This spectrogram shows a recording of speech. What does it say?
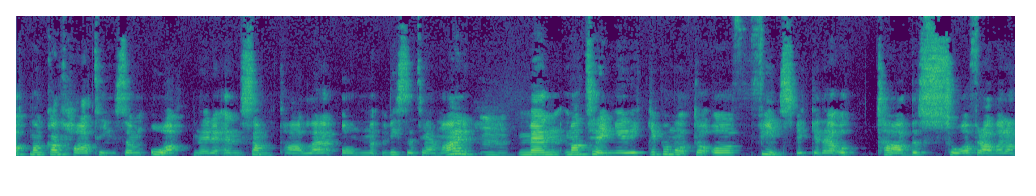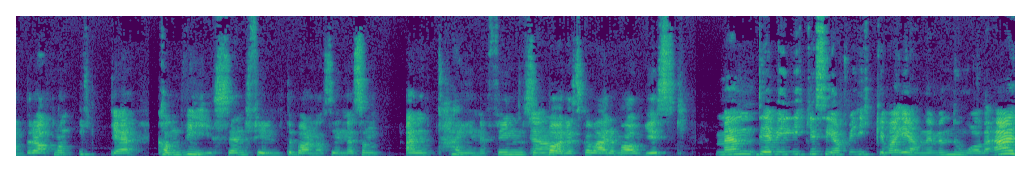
at man kan ha ting som åpner en samtale om visse temaer. Mm. Men man trenger ikke på en måte å finspikke det og ta det så fra hverandre at man ikke kan vise en film til barna sine som er en tegnefilm som Ja. bare skal være magisk. Men det vil ikke si at vi ikke var enige med noe av det her.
